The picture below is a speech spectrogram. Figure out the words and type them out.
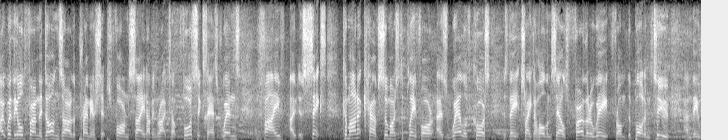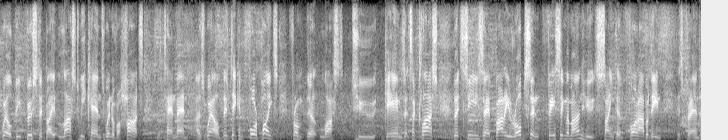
Out with the old firm, the Dons are the Premiership's form side, having racked up four successive wins and five out of six. Kilmarnock have so much to play for as well, of course, as they try to haul themselves further away from the bottom two, and they will be boosted by last weekend's win over Hearts with 10 men as well. They've taken four points from their last two games. It's a clash that sees uh, Barry Robson facing the man who signed him for Aberdeen, his friend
